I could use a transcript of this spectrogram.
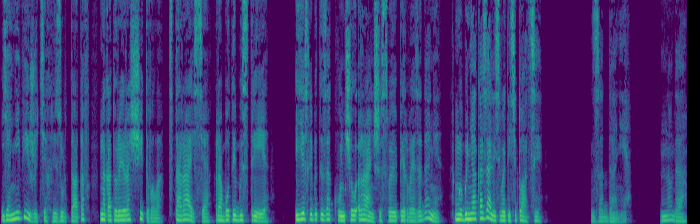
я не вижу тех результатов, на которые рассчитывала. Старайся, работай быстрее. И если бы ты закончил раньше свое первое задание, мы бы не оказались в этой ситуации. Задание. Ну да.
